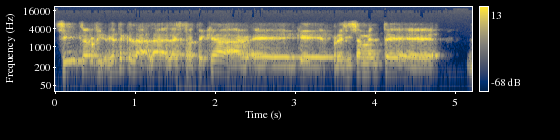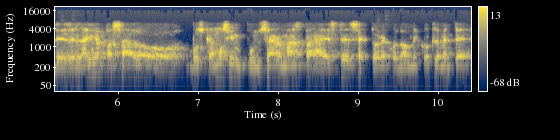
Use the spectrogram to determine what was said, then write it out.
Sí, claro, fíjate que la, estrategia eh, que precisamente desde el año pasado buscamos impulsar más para este sector económico, Clemente,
